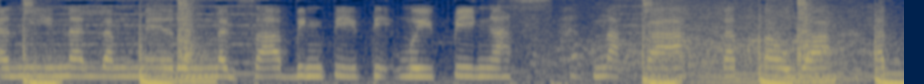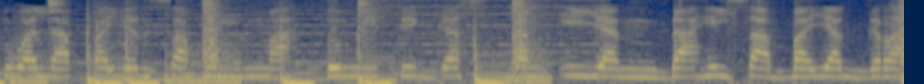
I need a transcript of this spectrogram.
kanina lang merong nagsabing titi mo'y pingas. Nakakatawa at wala pa yan sa hulma. Tumitigas lang iyan dahil sa Viagra.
